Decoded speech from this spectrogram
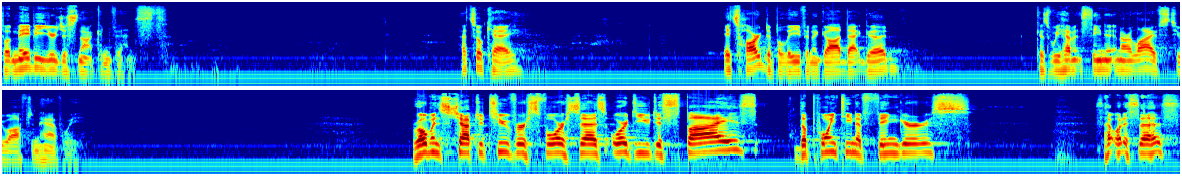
But maybe you're just not convinced. That's okay. It's hard to believe in a God that good because we haven't seen it in our lives too often, have we? Romans chapter 2, verse 4 says, Or do you despise the pointing of fingers? Is that what it says?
